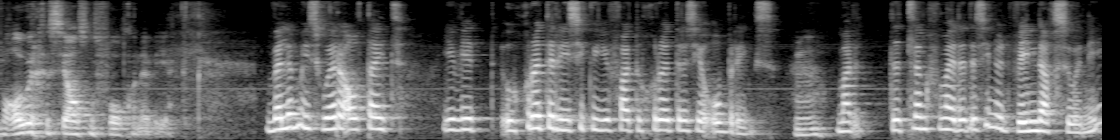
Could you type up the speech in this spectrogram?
waaroor gesels ons volgende week. Willem, mens hoor altyd, jy weet, hoe groter risiko jy vat, hoe groter is jou opbrengs. Mm. Maar dit klink vir my dit is nie noodwendig so nie.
